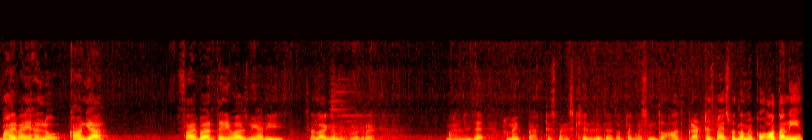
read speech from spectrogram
भाई भाई हेलो कहाँ गया? साइबर तेरी आवाज़ नहीं आ रही। चला गया मेरे को लग रहा है। बाहर में जाए। हम एक प्रैक्टिस मैच खेल लेते हैं तब तक। वैसे तो आज प्रैक्टिस मैच मतलब मेरे को आता नहीं है।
